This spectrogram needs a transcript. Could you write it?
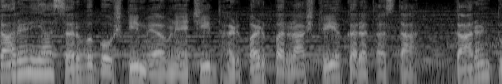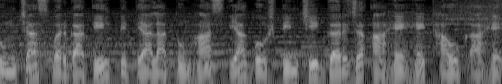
कारण या सर्व गोष्टी मिळवण्याची धडपड परराष्ट्रीय करत असतात. कारण तुमच्या स्वर्गातील पित्याला तुम्हास या गोष्टींची गरज आहे हे ठाऊक आहे.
